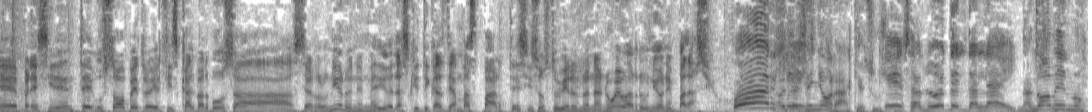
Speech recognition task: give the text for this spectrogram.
eh, presidente Gustavo Petro y el fiscal Barbosa se reunieron en medio de las críticas de ambas partes y sostuvieron una nueva reunión en Palacio. Jorge. Oye, señora, qué susto. ¿Qué saludos del Dalai? No, no, a ver, no.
